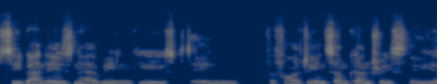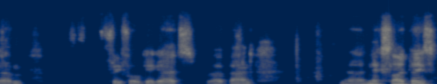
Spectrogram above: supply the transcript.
C band is now being used in for 5G in some countries, the um, 3 4 gigahertz uh, band. Uh, next slide, please.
